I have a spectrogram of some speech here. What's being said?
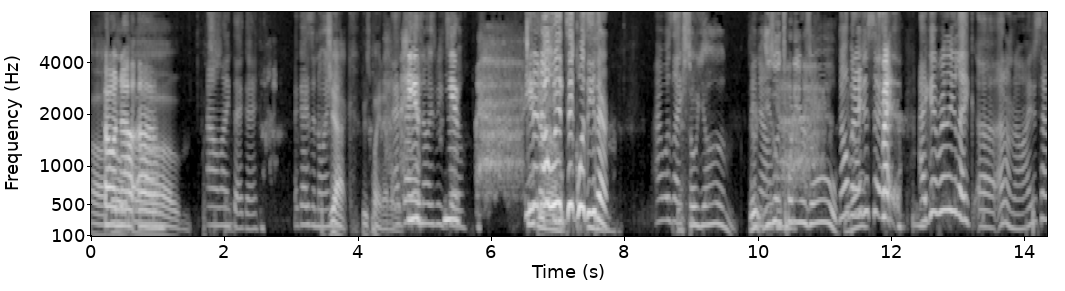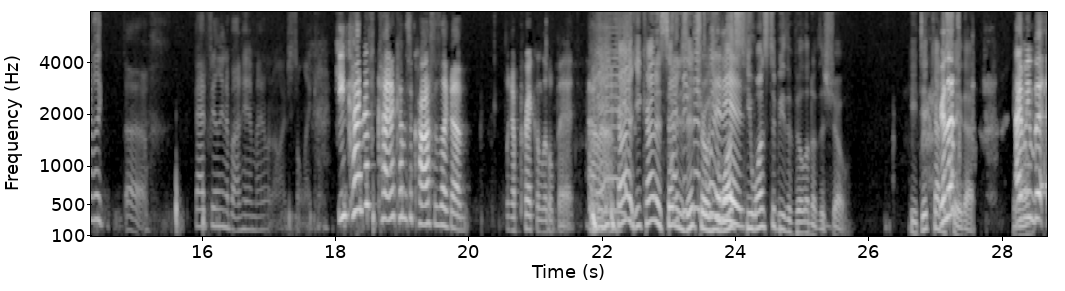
Uh, Oh, no, um, um, I don't like name? that guy. That guy's annoying. Jack, who's playing Emily. That guy He's- annoys me he's- too. He's You didn't know who Teck was either. I was They're like, so young. I They're, he's only twenty years old. no, you but I just say But- I get really like uh, I don't know. I just have like uh, bad feeling about him. I don't know. I just don't like him. he kind of kind of comes across as like a like a prick a little bit. I he kind he kind of said I in his intro he wants is. he wants to be the villain of the show. He did kind And of say that. you I mean, but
